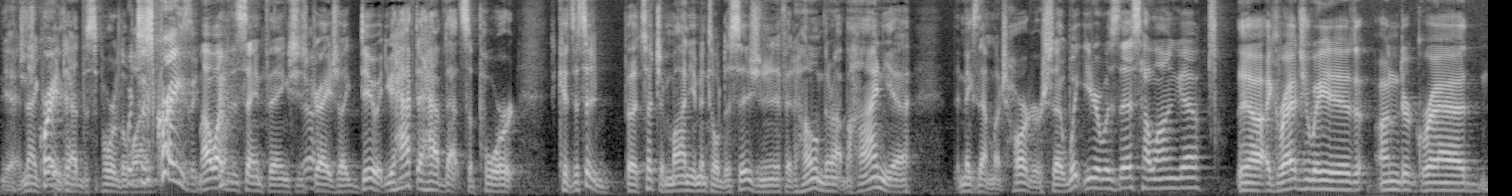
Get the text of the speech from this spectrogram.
Yeah, Which great crazy. to have the support of the wife. Which wife? is crazy. My wife did the same thing. She's Yeah. great. She's like, do it. You have to have that support because it's such a, it's such a monumental decision. And if at home they're not behind you, it makes that much harder. So, what year was this? How long ago? Yeah, I graduated undergrad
